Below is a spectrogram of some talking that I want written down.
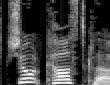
Short Cast Club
